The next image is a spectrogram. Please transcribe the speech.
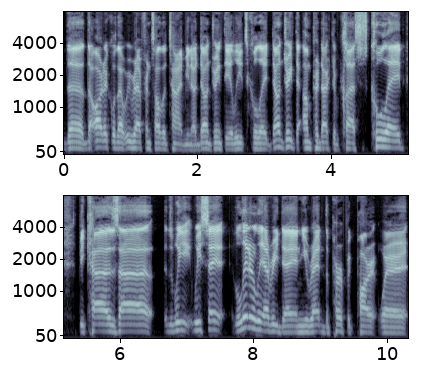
the the article that we reference all the time. You know, don't drink the elites Kool Aid. Don't drink the unproductive classes Kool Aid because uh, we we say it literally every day. And you read the perfect part where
